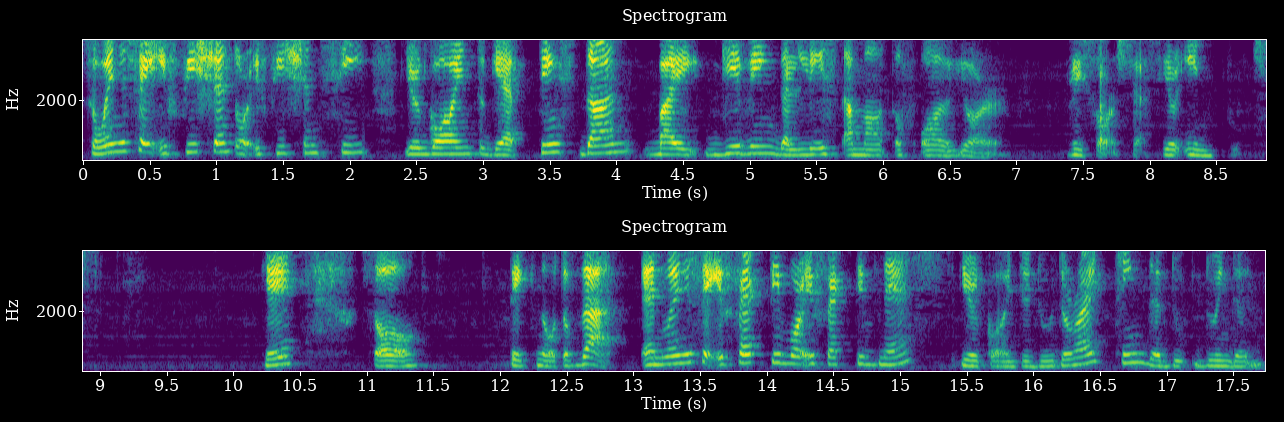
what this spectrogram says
so when you say efficient or efficiency, you're going to get things done by giving the least amount of all your resources, your inputs. Okay, so take note of that. And when you say effective or effectiveness, you're going to do the right thing, the do, doing the,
